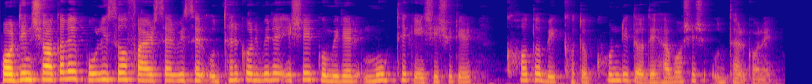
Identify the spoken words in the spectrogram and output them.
পরদিন সকালে পুলিশ ও ফায়ার সার্ভিসের উদ্ধারকর্মীরা এসে কুমিরের মুখ থেকে শিশুটির ক্ষত বিক্ষত খণ্ডিত দেহাবশেষ উদ্ধার করে।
